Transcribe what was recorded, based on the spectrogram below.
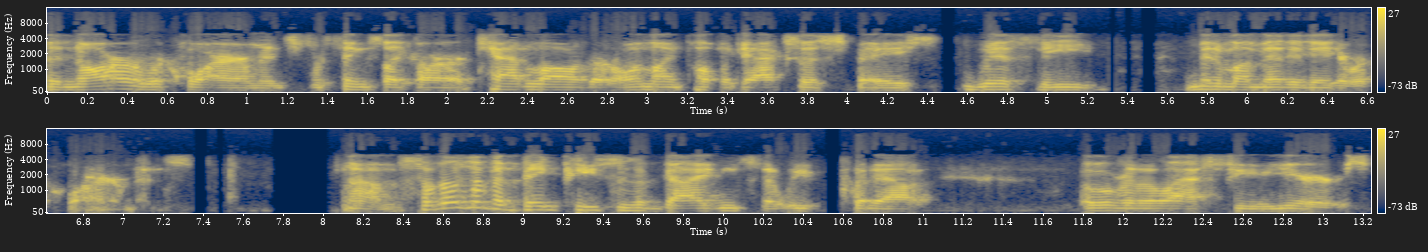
the NARA requirements for things like our catalog, our online public access space with the minimum metadata requirements. Um, so those are the big pieces of guidance that we've put out over the last few years.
